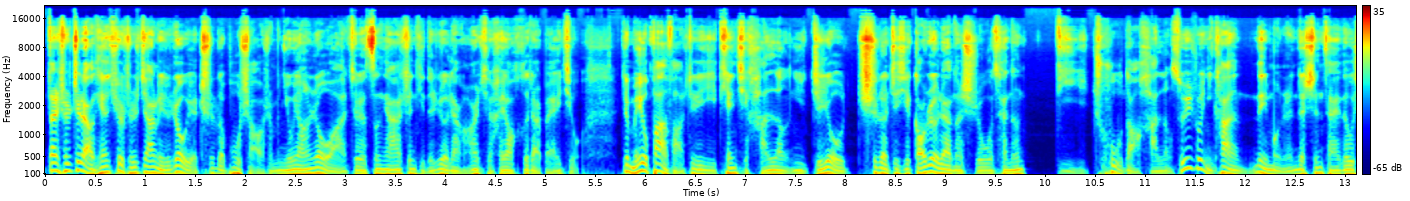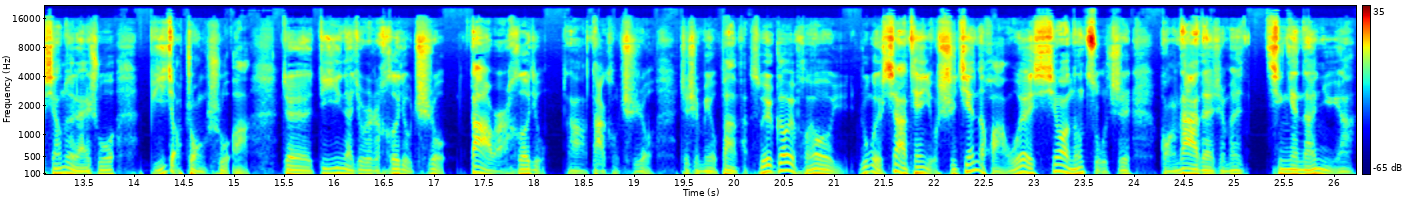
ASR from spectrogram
但是这两天确实家里的肉也吃了不少，什么牛羊肉啊，这个增加身体的热量，而且还要喝点白酒。这没有办法，这一天气寒冷，你只有吃了这些高热量的食物，才能抵触到寒冷。所以说，你看内蒙人的身材都相对来说比较壮硕啊。这第一呢，就是喝酒吃肉。大碗喝酒啊，大口吃肉，这是没有办法。所以各位朋友，如果夏天有时间的话，我也希望能组织广大的什么青年男女啊，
